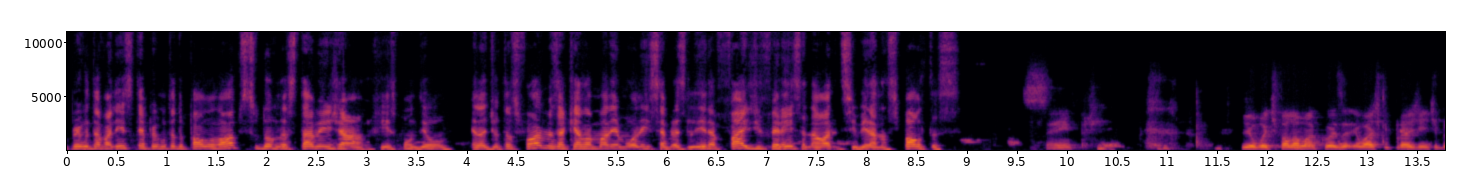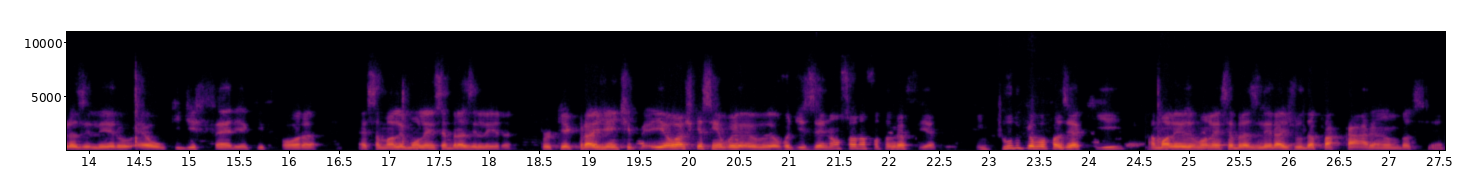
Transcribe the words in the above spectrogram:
pergunta da Vanessa, tem a pergunta do Paulo Lopes, o Douglas também já respondeu ela de outras formas, aquela malemolência brasileira faz diferença na hora de se virar nas pautas? Sempre. E eu vou te falar uma coisa, eu acho que para a gente brasileiro é o que difere aqui fora essa malemolência brasileira. Porque para a gente, e eu acho que assim, eu vou, eu, eu vou dizer não só na fotografia, em tudo que eu vou fazer aqui, a malemolência brasileira ajuda pra caramba, assim.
